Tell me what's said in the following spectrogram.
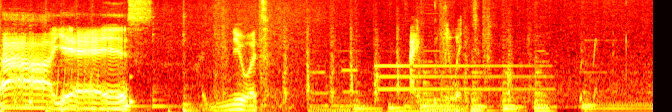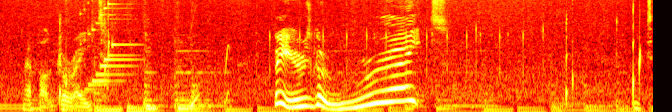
ah, yes. I knew it. I knew it. That felt great. Feels great. Eat.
